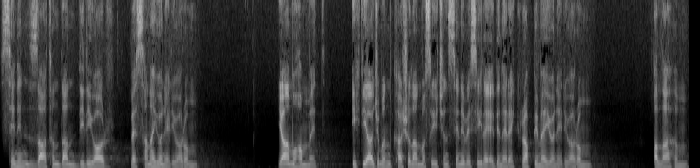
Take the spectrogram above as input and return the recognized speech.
senin zatından diliyor ve sana yöneliyorum.'' Ya Muhammed, ihtiyacımın karşılanması için seni vesile edinerek Rabbime yöneliyorum. Allah'ım,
